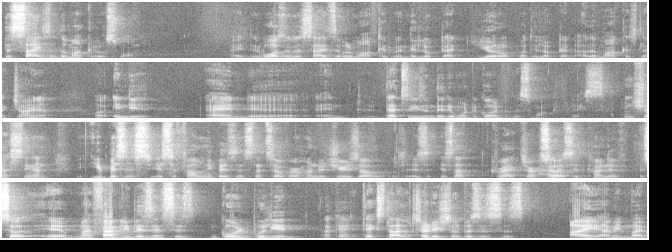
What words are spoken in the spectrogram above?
the size of the market was small. Right? It wasn't a sizable market when they looked at Europe or they looked at other markets like China or India, and uh, and that's the reason they didn't want to go into this marketplace. Interesting. And your business is a family business that's over hundred years old. Is is that correct, or how so, is it kind of? So uh, my family business is gold bullion. Okay. Textile traditional businesses. I I mean my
